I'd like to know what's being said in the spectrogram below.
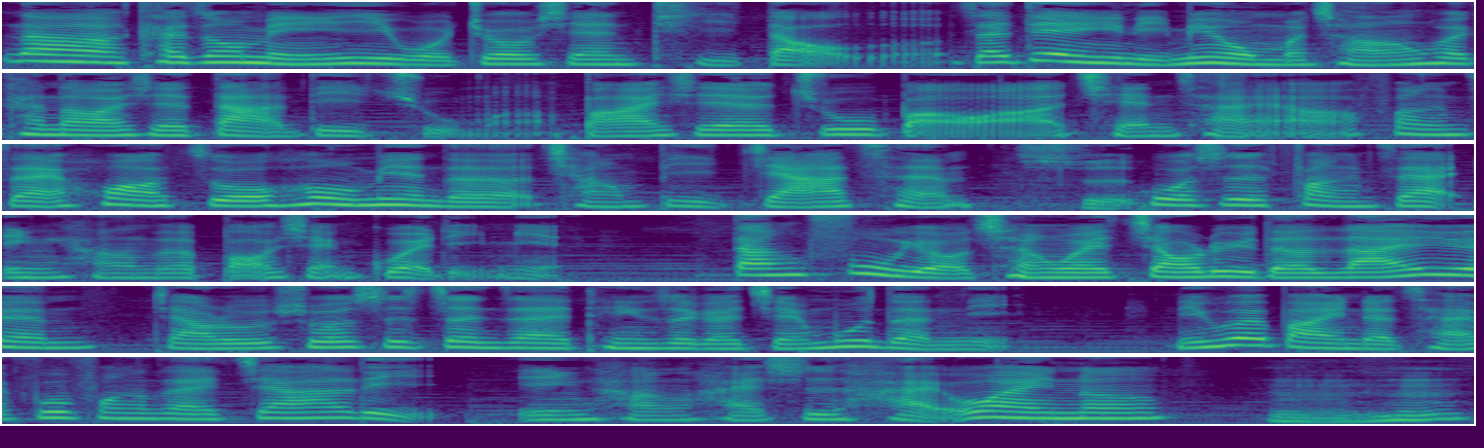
那开宗明义，我就先提到了，在电影里面，我们常常会看到一些大地主嘛，把一些珠宝啊、钱财啊放在画作后面的墙壁夹层，是，或是放在银行的保险柜里面。当富有成为焦虑的来源，假如说是正在听这个节目的你，你会把你的财富放在家里、银行还是海外呢？嗯哼。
